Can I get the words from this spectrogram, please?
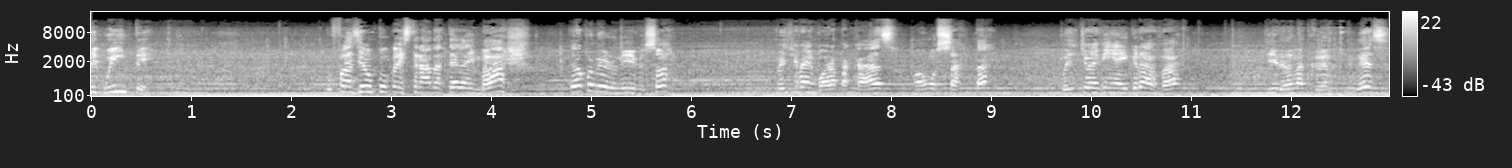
Seguinte Vou fazer um pouco a estrada até lá embaixo Até o primeiro nível só Depois a gente vai embora pra casa almoçar, tá? Depois a gente vai vir aí gravar Tirando a cana, beleza?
